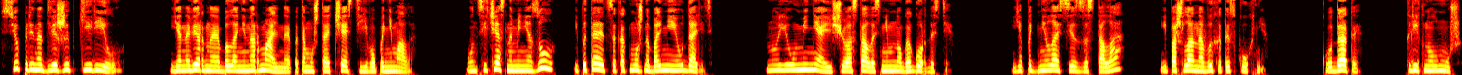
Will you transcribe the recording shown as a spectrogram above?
все принадлежит Кириллу. Я, наверное, была ненормальная, потому что отчасти его понимала. Он сейчас на меня зол и пытается как можно больнее ударить. Но и у меня еще осталось немного гордости. Я поднялась из-за стола и пошла на выход из кухни. «Куда ты?» — крикнул муж.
